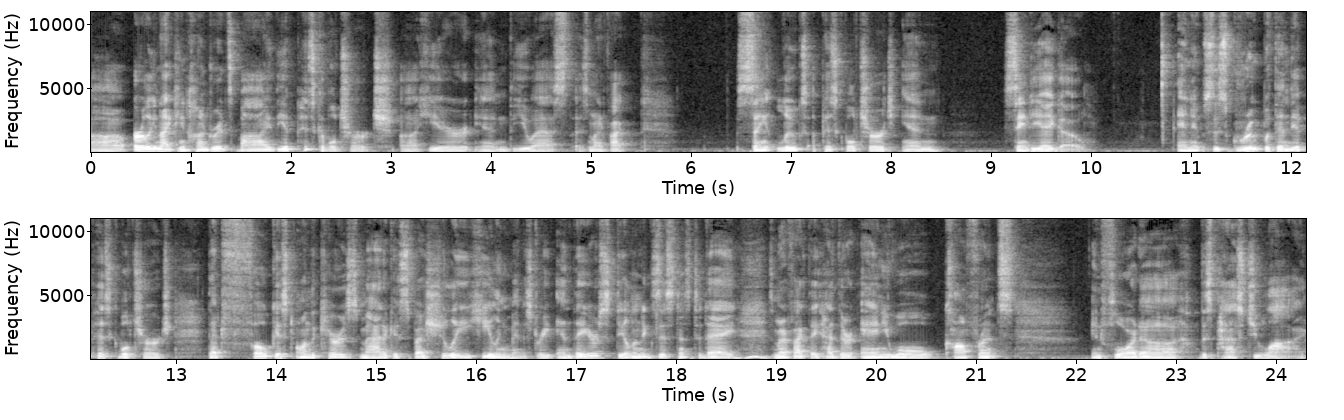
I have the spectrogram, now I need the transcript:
uh, early 1900s by the Episcopal Church uh, here in the U.S. As a matter of fact, St. Luke's Episcopal Church in San Diego. And it was this group within the Episcopal Church that focused on the charismatic, especially healing ministry. And they are still in existence today. As a matter of fact, they had their annual conference in Florida this past July.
